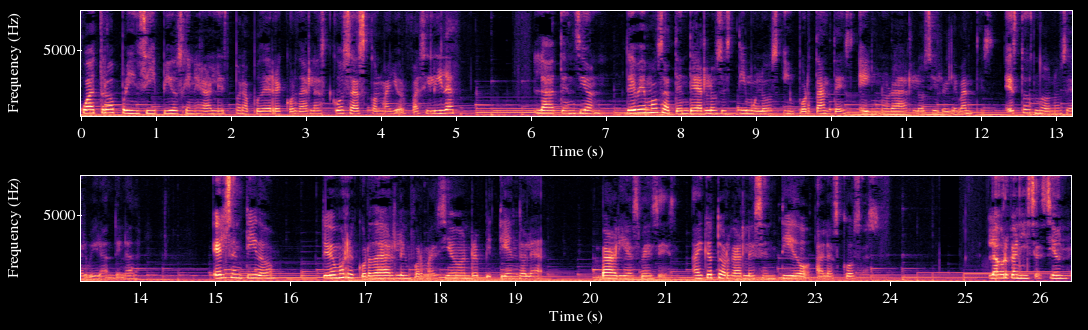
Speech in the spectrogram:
cuatro principios generales para poder recordar las cosas con mayor facilidad. La atención. Debemos atender los estímulos importantes e ignorar los irrelevantes. Estos no nos servirán de nada. El sentido. Debemos recordar la información repitiéndola varias veces. Hay que otorgarle sentido a las cosas. La organización.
